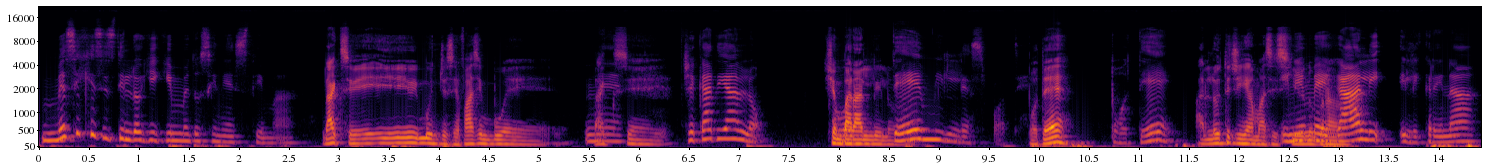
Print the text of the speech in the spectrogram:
Μες συγχύσεις τη λογική με το συνέστημα. Εντάξει, ε, ήμουν και σε φάση που... ε, Ναι. Εντάξει, ε, Και κάτι άλλο. είχε παράλληλο; Ποτέ μιλες ποτέ. Ποτέ; Ποτέ. Αλλά ούτε και για μας ισχύει Είναι το πράγμα. μεγάλη, ειλικρινά.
